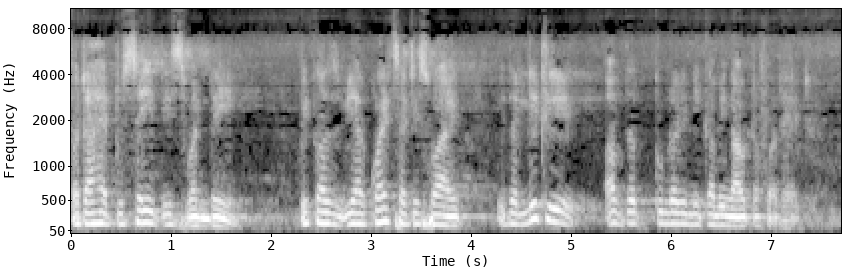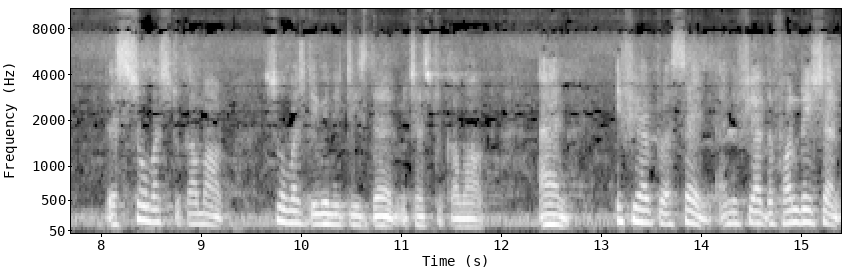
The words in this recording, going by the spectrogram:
but I had to say this one day because we are quite satisfied with a little of the Kundalini coming out of her head. There's so much to come out, so much divinity is there which has to come out. And if you have to ascend, and if you are the foundation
